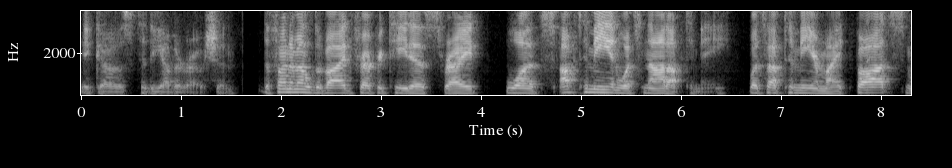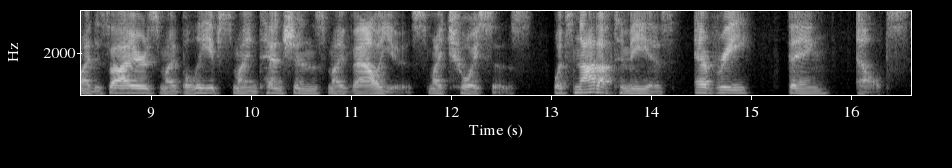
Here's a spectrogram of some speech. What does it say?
it goes to the other ocean. The fundamental divide for Epictetus, right? What's up to me and what's not up to me. What's up to me are my thoughts, my desires, my beliefs, my intentions, my values, my choices. What's not up to me is everything else.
